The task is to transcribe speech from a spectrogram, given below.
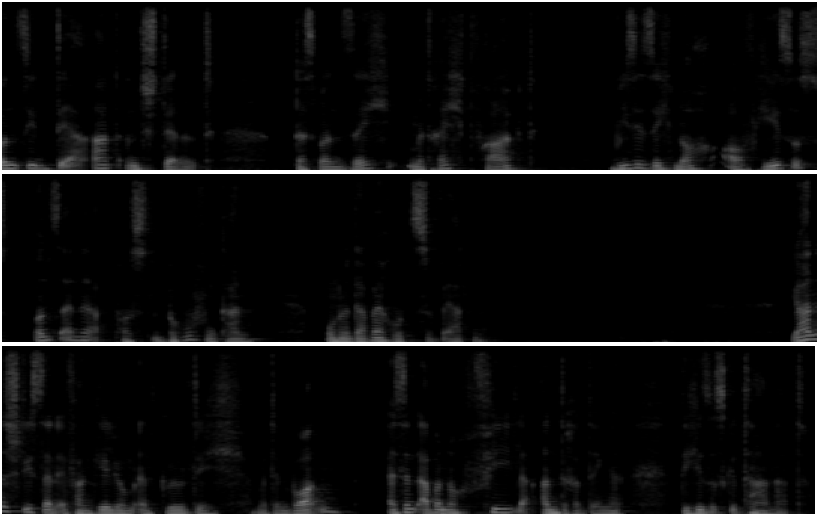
und sie derart entstellt, dass man sich mit Recht fragt, wie sie sich noch auf Jesus und seine Apostel berufen kann, ohne dabei rot zu werden. Johannes schließt sein Evangelium endgültig mit den Worten, es sind aber noch viele andere Dinge, die Jesus getan hat.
